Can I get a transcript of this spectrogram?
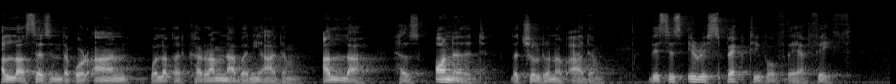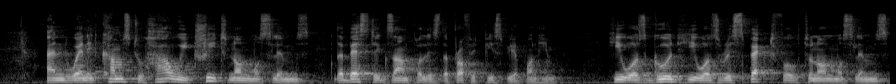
Allah says in the Quran, وَلَقَدْ كَرَّمْنَا بَنِي Adam. Allah has honored the children of Adam. This is irrespective of their faith. And when it comes to how we treat non Muslims, the best example is the Prophet, peace be upon him. He was good, he was respectful to non Muslims,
